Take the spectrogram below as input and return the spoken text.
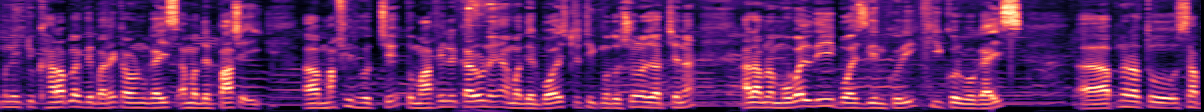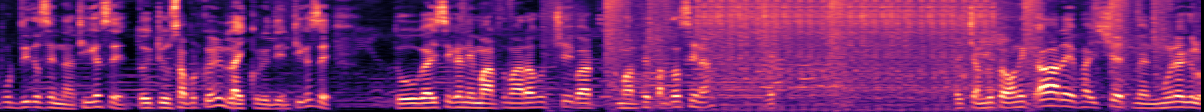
মানে একটু খারাপ লাগতে পারে, কারণ গাইস আমাদের পাশেই মাহফিল হচ্ছে। তো মাহফিলের কারণে আমাদের ভয়েসটা ঠিক মতো শোনা যাচ্ছে না। আর আমরা মোবাইল দিয়েই ভয়েস গেন করি। কি করব গাইস আপনারা তো সাপোর্ট দিতেছেন না, ঠিক আছে? তো একটু সাপোর্ট করেন লাইক করে দিন, ঠিক আছে? তো গাইস এখানে মারতে মারা হচ্ছে বাট মারতে পারতাছি না। চান্দুটা অনেক আরে ভাই শেট ম্যান মরে গেল।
